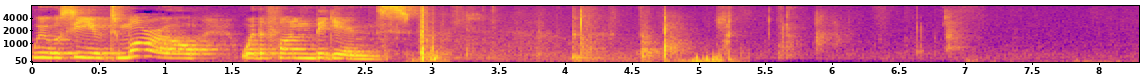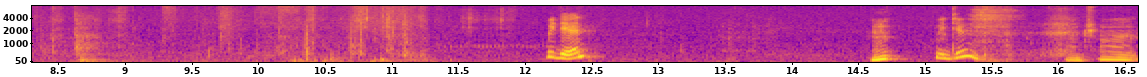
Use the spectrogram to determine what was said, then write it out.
we will see you tomorrow where the fun begins. We did. Hmm? We did. I'm trying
